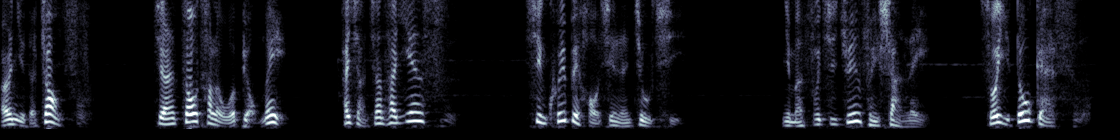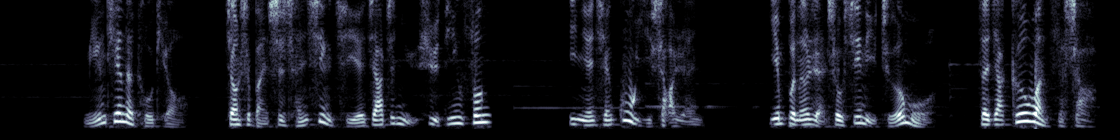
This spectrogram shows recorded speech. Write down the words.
而你的丈夫竟然糟蹋了我表妹，还想将她淹死，幸亏被好心人救起。你们夫妻均非善类，所以都该死。明天的头条将是本市陈姓企业家之女婿丁峰，一年前故意杀人，因不能忍受心理折磨。在家割腕自杀，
